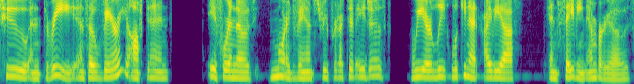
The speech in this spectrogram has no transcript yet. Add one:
two and three? And so very often, if we're in those more advanced reproductive ages, we are le- looking at IVF and saving embryos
